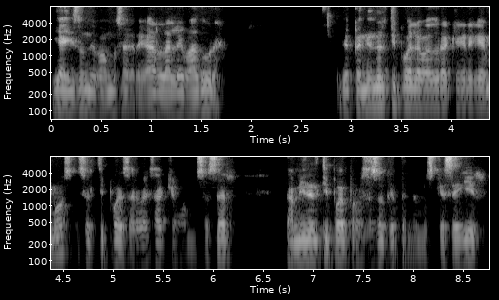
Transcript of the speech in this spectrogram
y ahí es donde vamos a agregar la levadura. Dependiendo del tipo de levadura que agreguemos, es el tipo de cerveza que vamos a hacer. También el tipo de proceso que tenemos que seguir.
